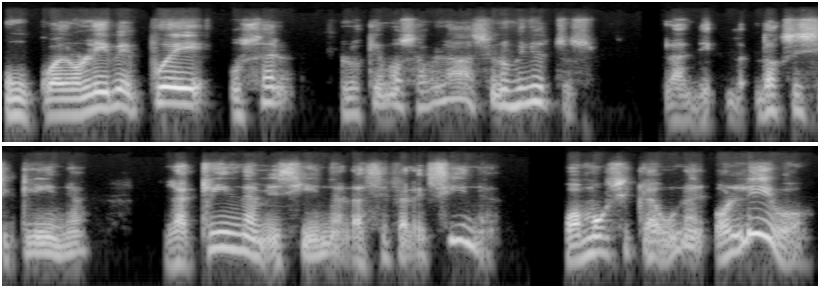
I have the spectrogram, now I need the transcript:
un cuadro leve, puede usar lo que hemos hablado hace unos minutos, la doxiciclina, la clindamicina, la cefalexina, o amoxiclavina o levo.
